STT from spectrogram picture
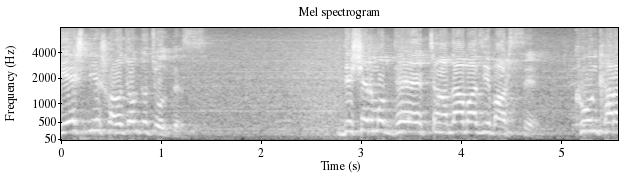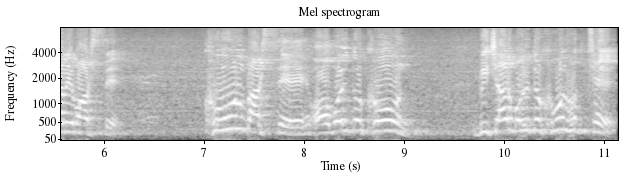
দেশ নিয়ে ষড়যন্ত্র চলতেছে। দেশের মধ্যে চাঁদাবাজি বাড়ছে, খুন খারাপি বাড়ছে, খুন বাড়ছে, অবৈধ খুন বিচার বহিত খুন হচ্ছে,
